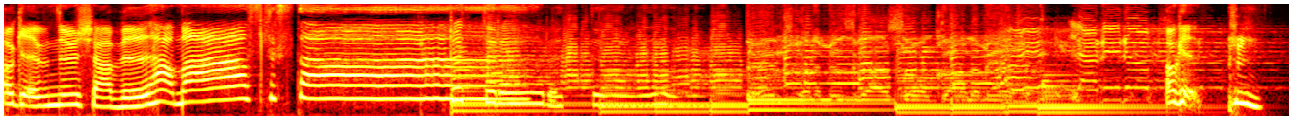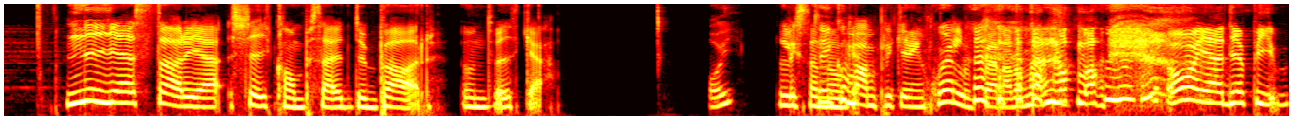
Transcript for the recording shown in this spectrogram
Okej, nu kör vi Hannas lista. Okej. Nio störiga tjejkompisar du bör undvika. Oj. Lyssna Tänk om noga. man prickar in själv på en av de här. Oh my god, jag pri-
